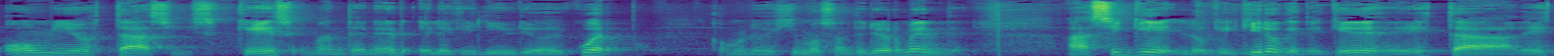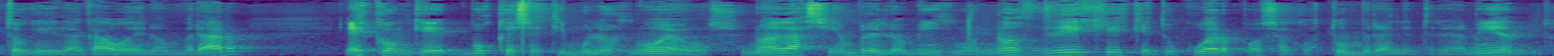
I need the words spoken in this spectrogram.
homeostasis, que es mantener el equilibrio del cuerpo, como lo dijimos anteriormente. Así que lo que quiero que te quedes de, esta, de esto que te acabo de nombrar es con que busques estímulos nuevos, no hagas siempre lo mismo, no dejes que tu cuerpo se acostumbre al entrenamiento.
